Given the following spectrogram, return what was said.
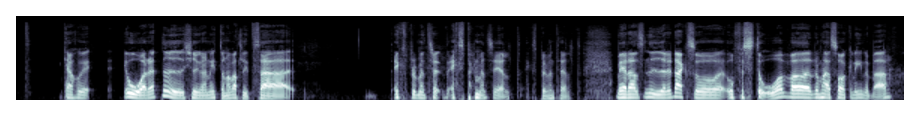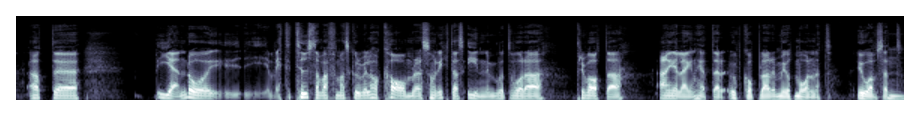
kanske året nu 2019 har varit lite så här experiment- experimentellt. experimentellt. Medan nu är det dags att, att förstå vad de här sakerna innebär. Att eh, igen då, jag vet inte tusan varför man skulle vilja ha kameror som riktas in mot våra privata angelägenheter uppkopplade mot molnet. Oavsett. Mm.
